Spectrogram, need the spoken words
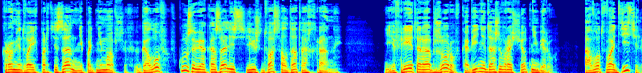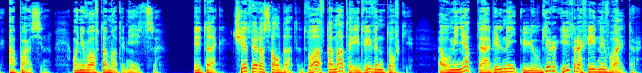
Кроме двоих партизан, не поднимавших голов, в кузове оказались лишь два солдата охраны. Ефрейтора обжору в кабине даже в расчет не беру. А вот водитель опасен. У него автомат имеется. Итак, четверо солдат, два автомата и две винтовки. А у меня табельный люгер и трофейный вальтер.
